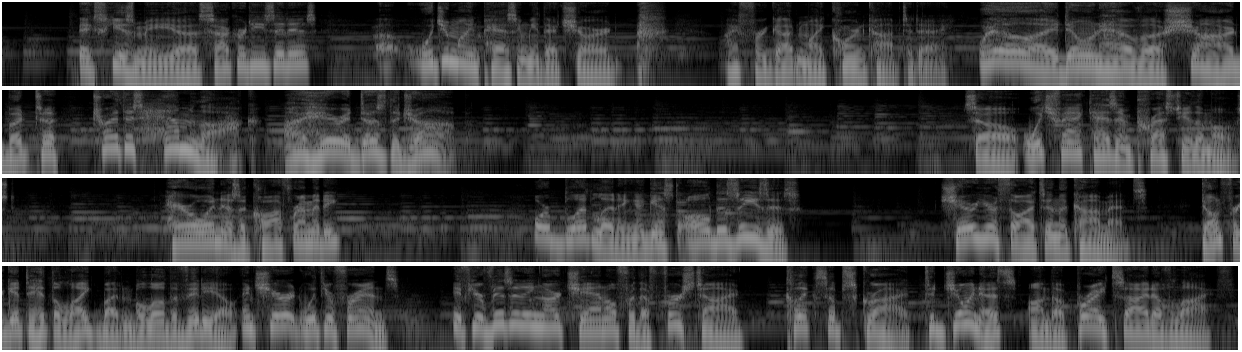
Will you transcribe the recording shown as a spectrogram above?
Excuse me, uh, Socrates it is? Uh, would you mind passing me that shard? I forgot my corn cob today. Well, I don't have a shard, but uh, try this hemlock. I hear it does the job. So, which fact has impressed you the most? Heroin as a cough remedy? or bloodletting against all diseases? Share your thoughts in the comments. Don't forget to hit the like button below the video and share it with your friends. If you're visiting our channel for the first time, click subscribe to join us on the bright side of life.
